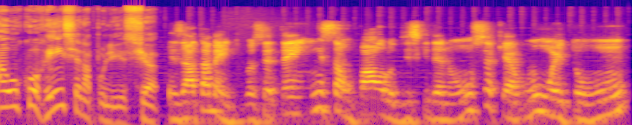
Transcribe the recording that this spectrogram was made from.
a ocorrência na polícia. Exatamente. Você tem em São Paulo Disque Denúncia, que é 181.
